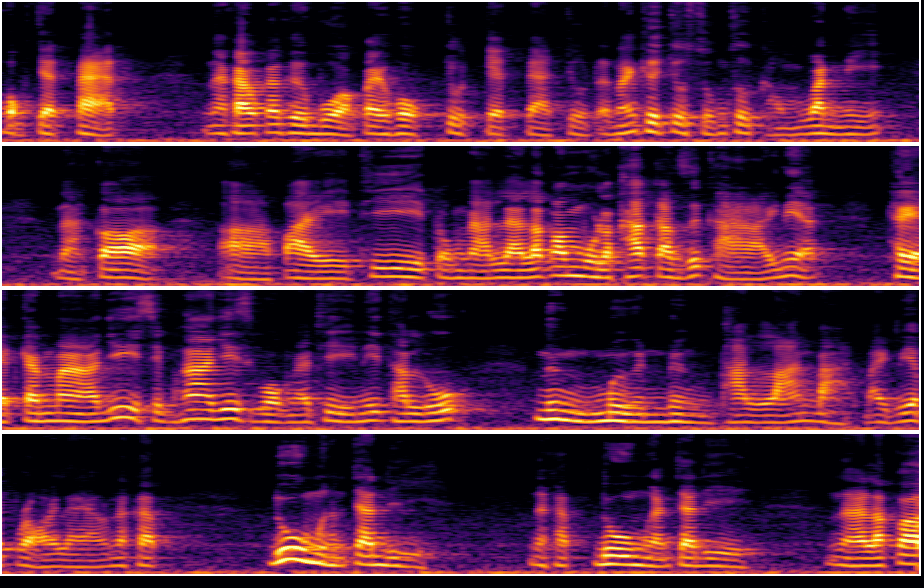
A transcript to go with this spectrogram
678 นะครับ ก็คือบวกไป 6.78 จุด อันนั้นคือจุดสูงสุดของวันนี้นะก็ไปที่ตรงนั้นแล้วแล้วก็มูลค่าการซื้อขายเนี่ยเทรดกันมา 25-26 นาทีนี่ทะลุ 11,000 ล้านบาทไปเรียบร้อยแล้วนะครับ ดูเหมือนจะดีนะครับ ดูเหมือนจะดีนะแล้วก็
